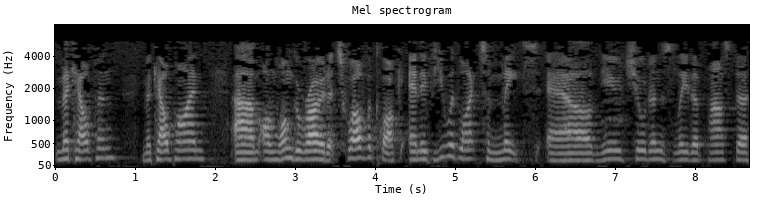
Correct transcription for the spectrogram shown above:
McAlpine, McAlpine um, on Wonga Road at 12 o'clock. And if you would like to meet our new children's leader pastor,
